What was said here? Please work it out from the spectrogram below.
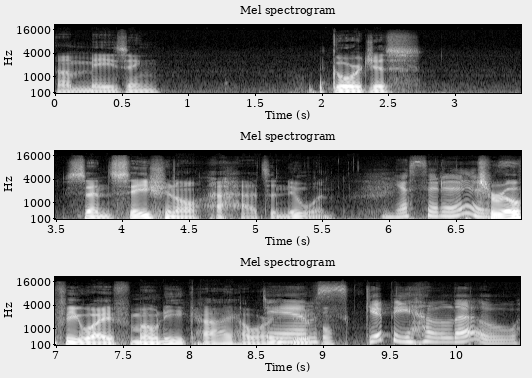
amazing, gorgeous, sensational, that's a new one, Yes, it is. trophy wife, Monique. Hi, how are you, beautiful? Skippy, hello.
